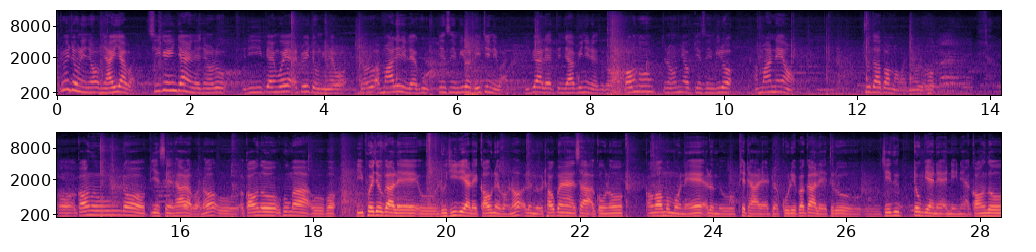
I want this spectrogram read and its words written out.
အတွေ့အကြုံတွေကျွန်တော်အများကြီးရပါတယ်စီးကိန်းကြရင်လည်းကျွန်တော်တို့ဒီပြိုင်ပွဲရဲ့အတွေ့အကြုံတွေနဲ့ပေါ့ကျွန်တော်တို့အမားလေးတွေလည်းအခုပြင်ဆင်ပြီးတော့လေ့ကျင့်နေပါတယ်ဒီပြလည်းတင် जा ပေးနေတယ်ဆိုတော့အကောင်းဆုံးကျွန်တော်တို့မြောက်ပြင်ဆင်ပြီးတော့အမားနဲ့အောင်ကြိုးစားသွားမှာပါကျွန်တော်တို့ဟုတ်ဟိုအကောင်းဆုံးတော့ပြင်ဆင်ထားတာပေါ့နော်ဟိုအကောင်းဆုံးအခုမှဟိုပေါ့ဒီအဖွဲ့ချုပ်ကလည်းဟိုလူကြီးတွေကလည်းကောင်းတယ်ပေါ့နော်အဲ့လိုမျိုးအထောက်ပံ့အစားအကုန်လုံး ကောင်းကောင်းမွန်မွန်နဲ့အဲ့လိုမျိုးဖြစ်ထားတဲ့အတွက်ကိုရီဘက်ကလည်းသူတို့ဟိုကျေးဇူးတုံ့ပြန်တဲ့အနေနဲ့အကောင်းဆုံး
